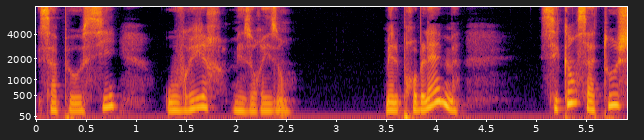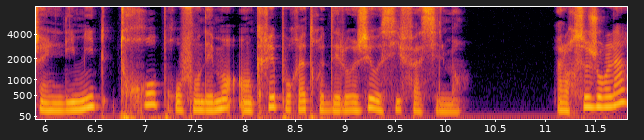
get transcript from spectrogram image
Ça peut aussi ouvrir mes horizons. Mais le problème, c'est quand ça touche à une limite trop profondément ancrée pour être délogée aussi facilement. Alors ce jour-là,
